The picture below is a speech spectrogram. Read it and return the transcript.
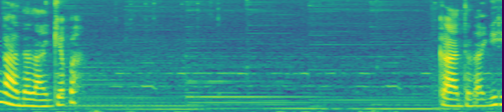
Nggak ada lagi apa? Nggak ada lagi.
